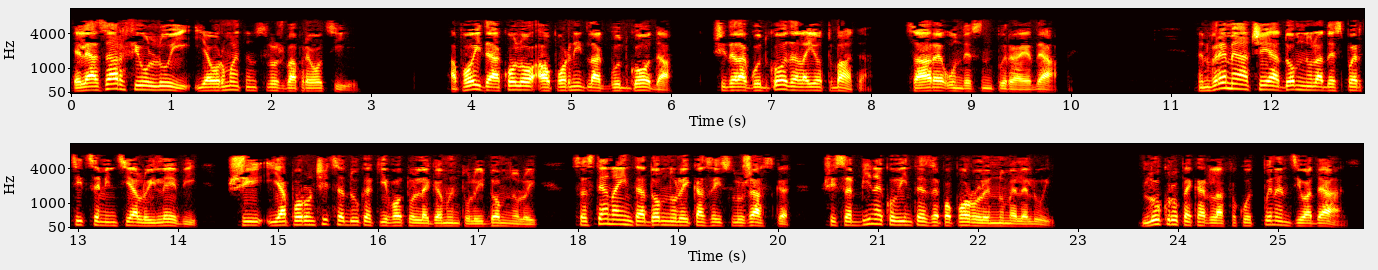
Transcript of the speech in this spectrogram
Eleazar, fiul lui, i-a urmat în slujba preoției. Apoi de acolo au pornit la Gudgoda și de la Gudgoda la Iotbata, țară unde sunt pârăie de ape. În vremea aceea Domnul a despărțit seminția lui Levi și i-a poruncit să ducă chivotul legământului Domnului, să stea înaintea Domnului ca să-i slujească și să binecuvinteze poporul în numele lui. Lucru pe care l-a făcut până în ziua de azi.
